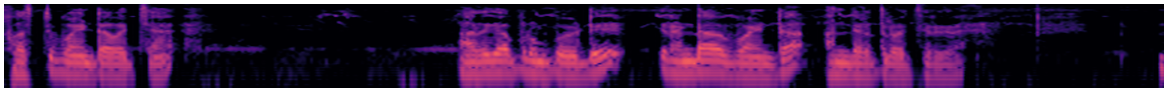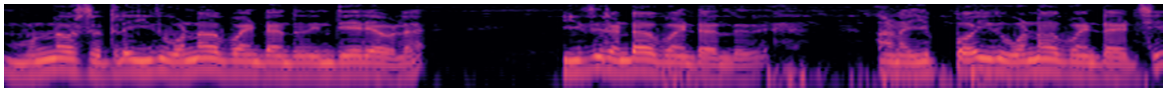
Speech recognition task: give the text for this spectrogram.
ஃபஸ்ட்டு பாயிண்ட்டாக வச்சேன். அதுக்கப்புறம் போயிட்டு ரெண்டாவது பாயிண்ட்டாக அந்த இடத்துல வச்சுருக்கிறேன். முன்ன வருஷத்தில் இது ஒன்றாவது பாயிண்ட்டாக இருந்தது இந்த ஏரியாவில். இது ரெண்டாவது பாயிண்ட்டாக இருந்தது. ஆனால் இப்போ இது ஒன்றாவது பாயிண்ட் ஆகிடுச்சு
